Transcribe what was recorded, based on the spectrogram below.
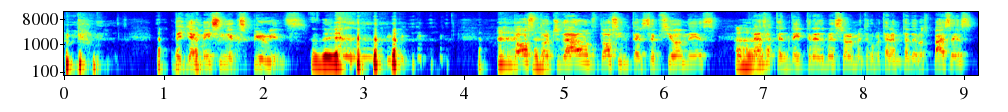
The Amazing Experience. dos touchdowns, dos intercepciones, lanza 73 veces, solamente completa la mitad de los pases.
